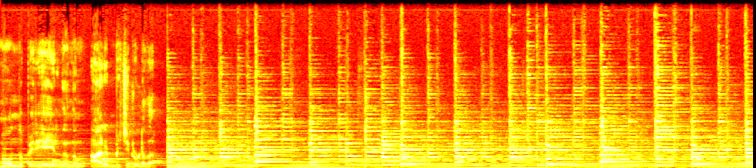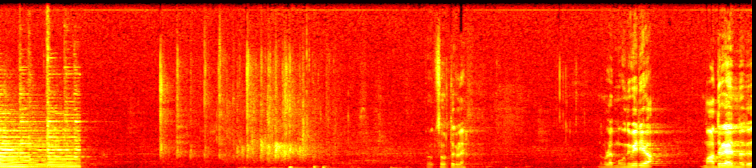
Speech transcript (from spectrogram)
മൂന്ന് പെരിയയിൽ നിന്നും ആരംഭിച്ചിട്ടുള്ളത്. സുഹൃത്തുക്കളെ നമ്മളെ മൂന്ന് പേരിയ മാതൃക എന്നത്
